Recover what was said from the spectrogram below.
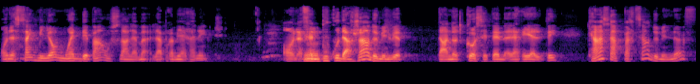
on a 5 millions de moins de dépenses dans la, première année. On a fait hmm. beaucoup d'argent en 2008. Dans notre cas, c'était la réalité. Quand ça repartit en 2009,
